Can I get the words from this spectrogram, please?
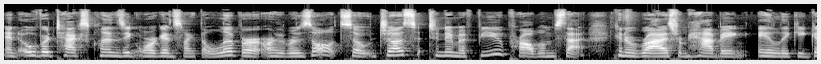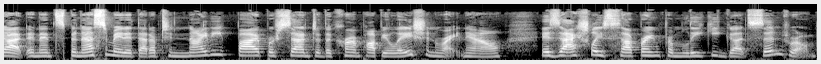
and overtaxed cleansing organs like the liver are the result. So just to name a few problems that can arise from having a leaky gut. And it's been estimated that up to 95% of the current population right now is actually suffering from leaky gut syndrome.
